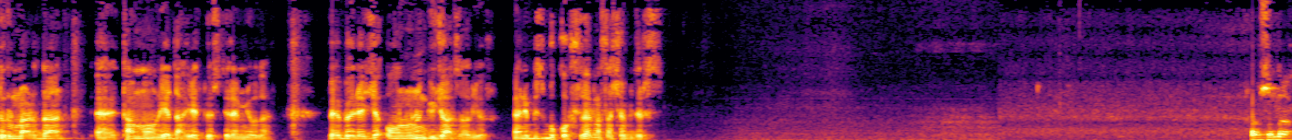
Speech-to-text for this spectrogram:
durumlardan e, tam onluya dahilet gösteremiyorlar. Ve böylece onlunun gücü azalıyor. Yani biz bu koşulları nasıl açabiliriz? Havzullah,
